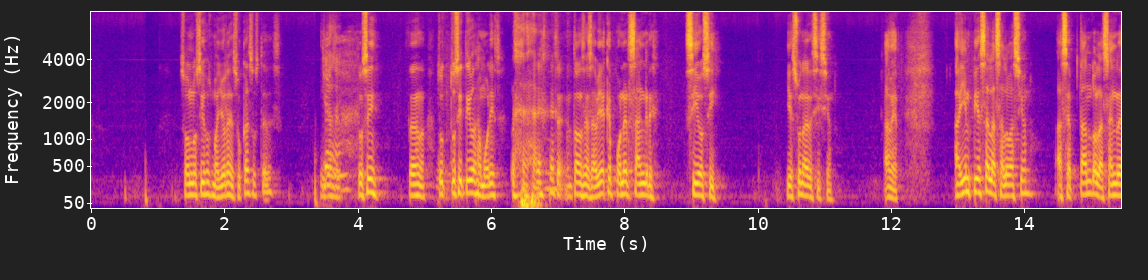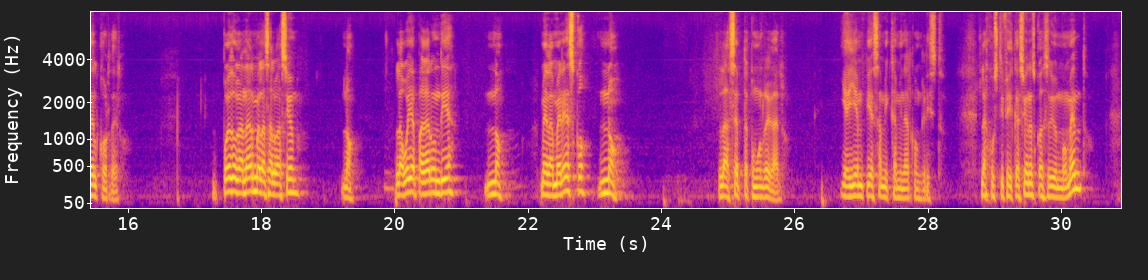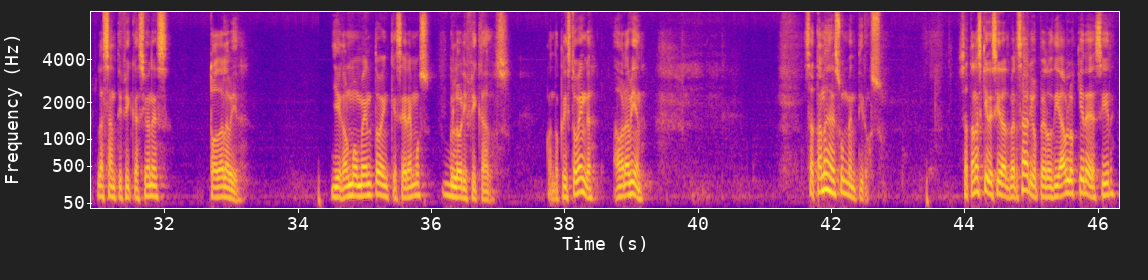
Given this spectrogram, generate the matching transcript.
¿Son los hijos mayores de su casa ustedes? Yo sí. Tú sí. Tú, tú, sí te ibas a morir. Entonces había que poner sangre, sí o sí. Y es una decisión. A ver, ahí empieza la salvación, aceptando la sangre del cordero. ¿Puedo ganarme la salvación? No. ¿La voy a pagar un día? No. ¿Me la merezco? No la acepta como un regalo. Y ahí empieza mi caminar con Cristo. La justificación es cosa de un momento, la santificación es toda la vida. Llega un momento en que seremos glorificados, cuando Cristo venga. Ahora bien, Satanás es un mentiroso. Satanás quiere decir adversario, pero diablo quiere decir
